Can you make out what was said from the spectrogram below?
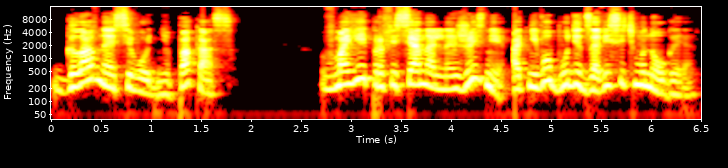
Главное сегодня – показ. В моей профессиональной жизни от него будет зависеть многое.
